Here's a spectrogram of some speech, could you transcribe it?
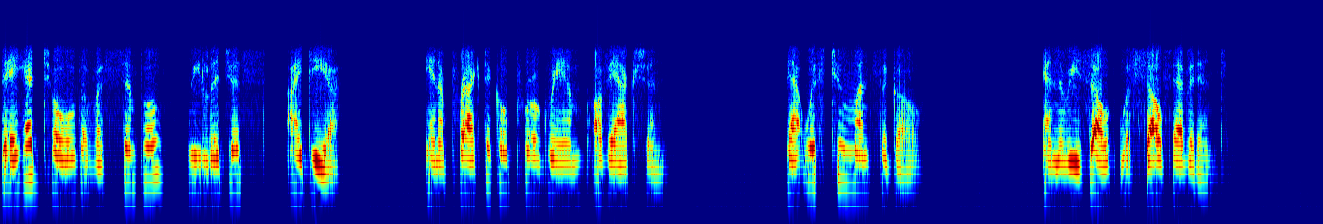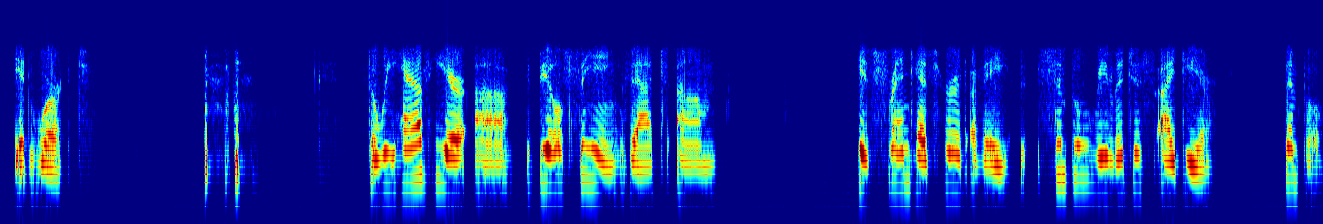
They had told of a simple religious idea in a practical program of action that was two months ago, and the result was self evident. It worked. so we have here uh, Bill seeing that um, his friend has heard of a simple religious idea. Simple,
